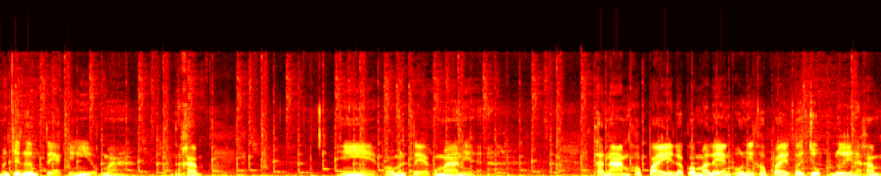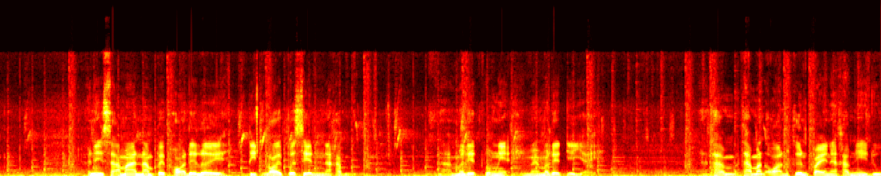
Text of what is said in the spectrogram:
มันจะเริ่มแตกอย่างนี้ออกมานะครับนี่พอมันแตกออกมาเนี่ยถ้าน้ำเข้าไปแล้วก็มแมลงพวกนี้เข้าไปก็จบเลยนะครับ อันนี้สามารถนำไปเพาะได้เลยติดร้อยเปอร์เซ็นต์นะครับ เมล็ดพวกนี้เห็นไหมเมล็ดใหญ่ๆนะถ้าถ้ามันอ่อนเกินไปนะครับนี่ดู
